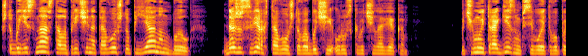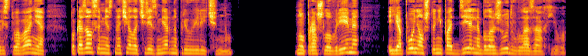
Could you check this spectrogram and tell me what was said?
чтобы ясна стала причина того, что пьян он был, даже сверх того, что в обычае у русского человека — Почему и трагизм всего этого повествования показался мне сначала чрезмерно преувеличенным. Но прошло время, и я понял, что неподдельно была жуть в глазах его,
